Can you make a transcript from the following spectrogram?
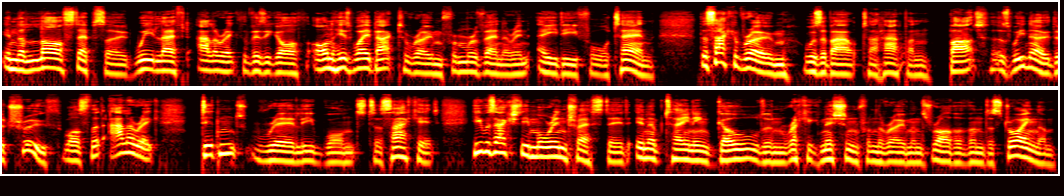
In the last episode, we left Alaric the Visigoth on his way back to Rome from Ravenna in AD 410. The sack of Rome was about to happen. But, as we know, the truth was that Alaric didn't really want to sack it. He was actually more interested in obtaining gold and recognition from the Romans rather than destroying them.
